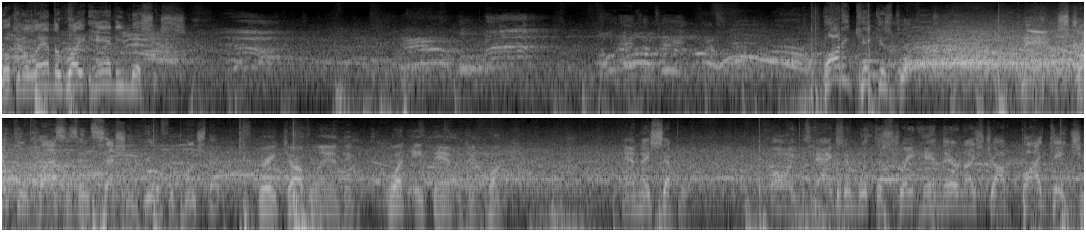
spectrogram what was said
Looking to land the right hand, he misses. Body kick is blocked. Man, striking class is in session. Beautiful punch there. Great job landing. What a damaging punch. And they separate. Oh, he tags him with the straight hand there. Nice job by Gaethje.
